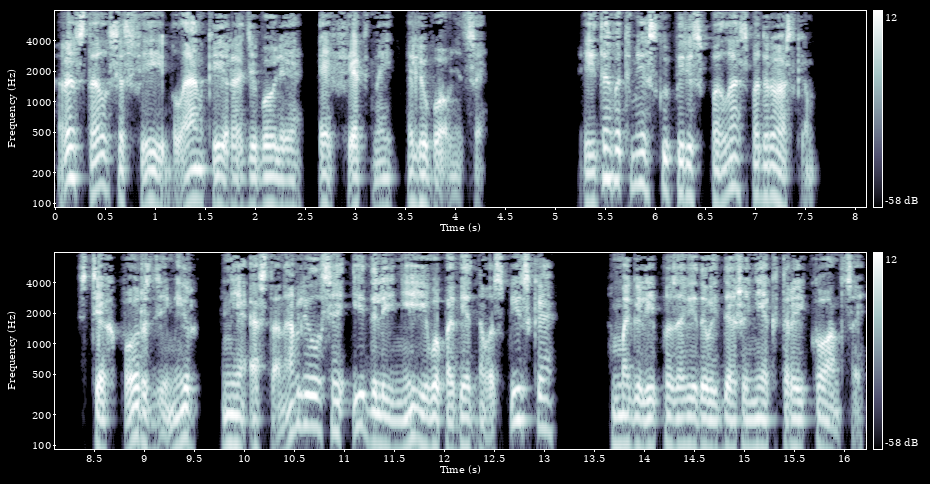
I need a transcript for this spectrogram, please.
Расстался с феей Бланкой ради более эффектной любовницы и та в отместку переспала с подростком. С тех пор Сдемир не останавливался, и длине его победного списка могли позавидовать даже некоторые концы.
